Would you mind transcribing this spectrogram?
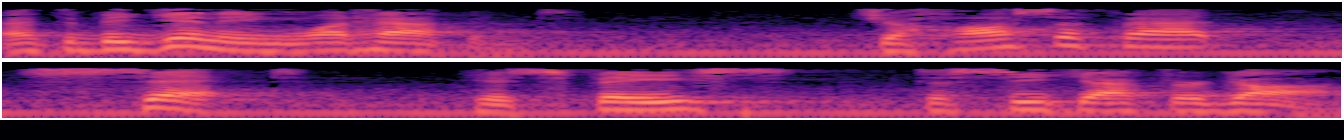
At the beginning, what happened? Jehoshaphat set his face to seek after God.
